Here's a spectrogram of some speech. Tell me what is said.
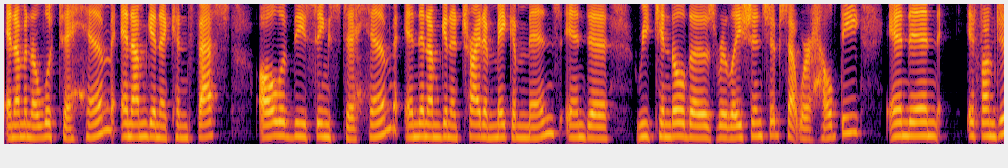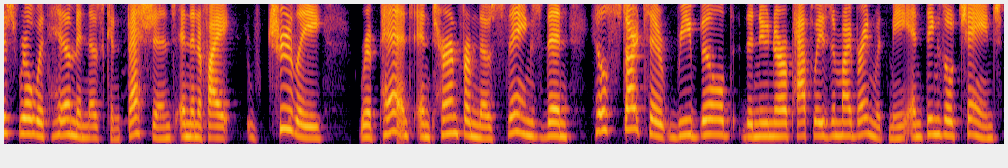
and I'm going to look to him and I'm going to confess all of these things to him and then I'm going to try to make amends and to rekindle those relationships that were healthy. And then if I'm just real with him in those confessions and then if I truly repent and turn from those things then he'll start to rebuild the new neural pathways in my brain with me and things will change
